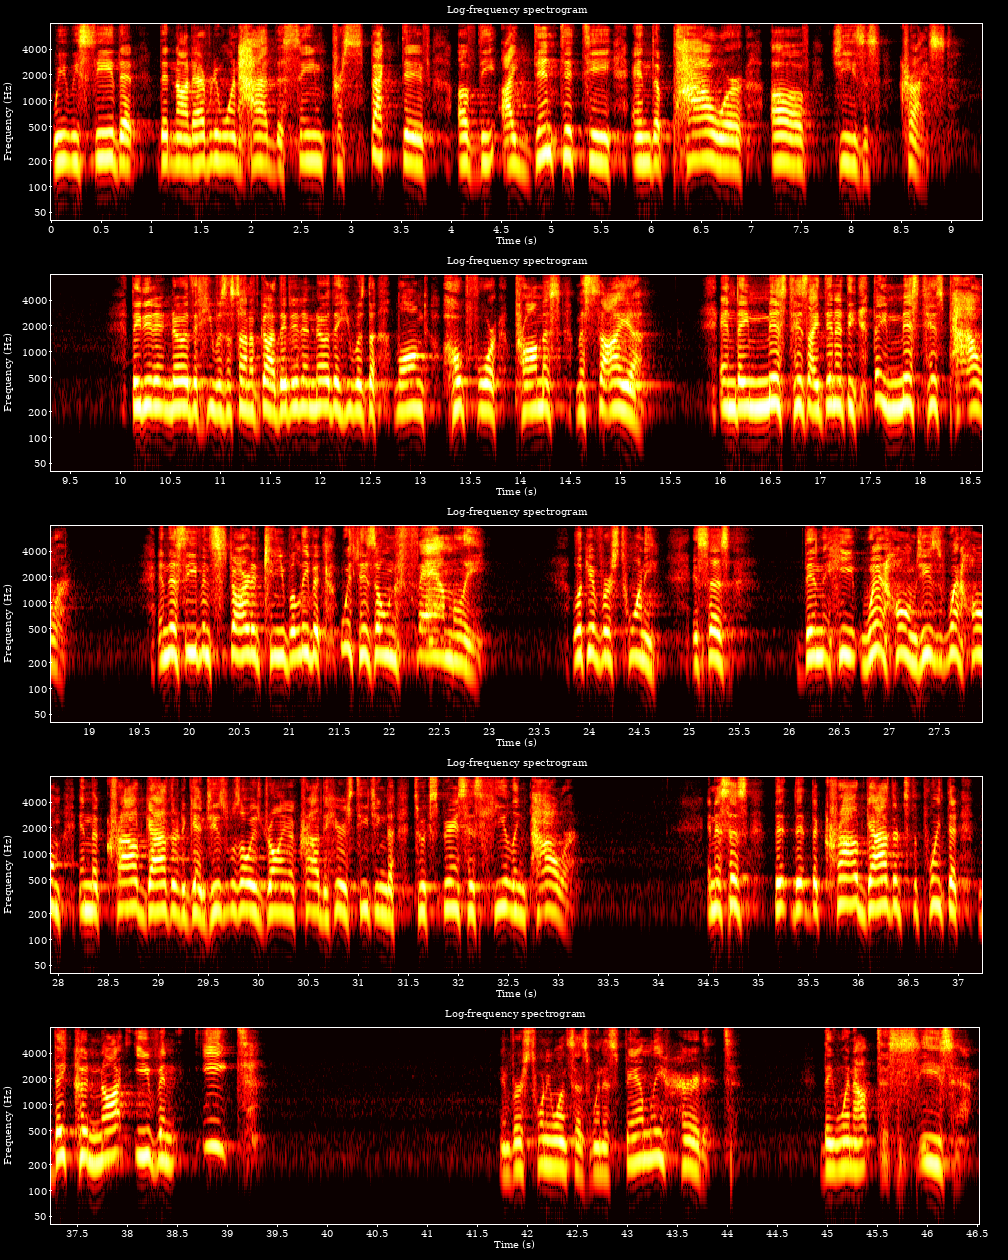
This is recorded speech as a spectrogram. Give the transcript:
We, we see that, that not everyone had the same perspective of the identity and the power of Jesus Christ. They didn't know that he was the Son of God. They didn't know that he was the long hoped for, promised Messiah and they missed his identity, they missed his power. And this even started, can you believe it, with his own family. Look at verse 20. It says, Then he went home. Jesus went home, and the crowd gathered again. Jesus was always drawing a crowd to hear his teaching, to, to experience his healing power. And it says that, that the crowd gathered to the point that they could not even eat. And verse 21 says, When his family heard it, they went out to seize him,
